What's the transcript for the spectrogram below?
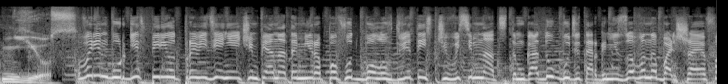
News. В Оренбурге в период проведения чемпионата мира по футболу в 2018 году будет организована большая фан-зона,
